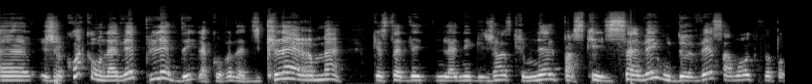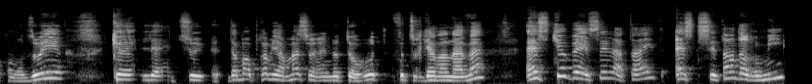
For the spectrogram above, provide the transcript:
euh, je crois qu'on avait plaidé, la couronne a dit clairement que c'était de la négligence criminelle parce qu'il savait ou devait savoir qu'il ne faut pas conduire, que d'abord, premièrement, sur une autoroute, faut que tu regardes en avant. Est-ce qu'il a baissé la tête? Est-ce qu'il s'est endormi?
